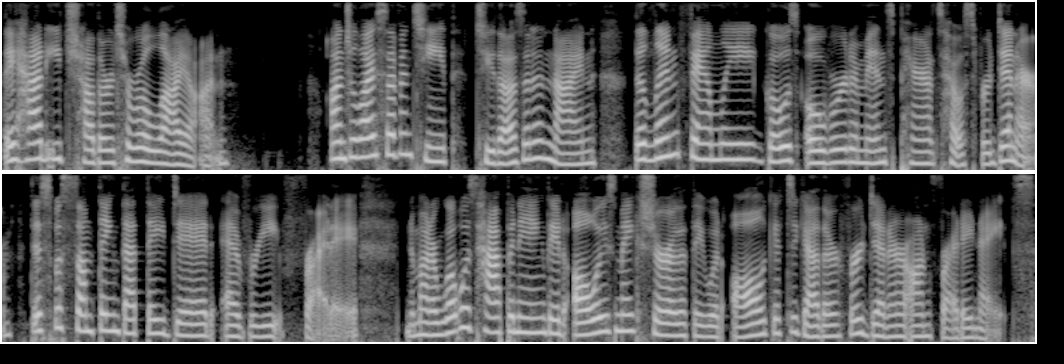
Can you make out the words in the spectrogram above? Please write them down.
they had each other to rely on. On July 17th, 2009, the Lin family goes over to Min's parents' house for dinner. This was something that they did every Friday. No matter what was happening, they'd always make sure that they would all get together for dinner on Friday nights.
